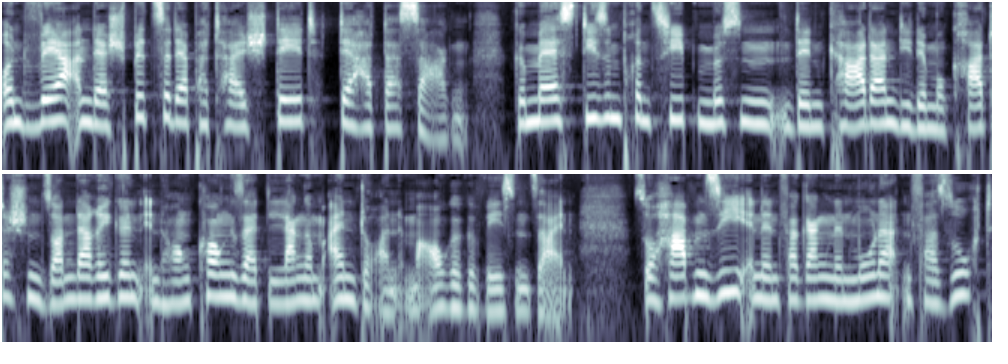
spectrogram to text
Und wer an der Spitze der Partei steht, der hat das Sagen. Gemäß diesem Prinzip müssen den Kadern die demokratischen Sonderregeln in Hongkong seit langem ein Dorn im Auge gewesen sein. So haben sie in den vergangenen Monaten versucht,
